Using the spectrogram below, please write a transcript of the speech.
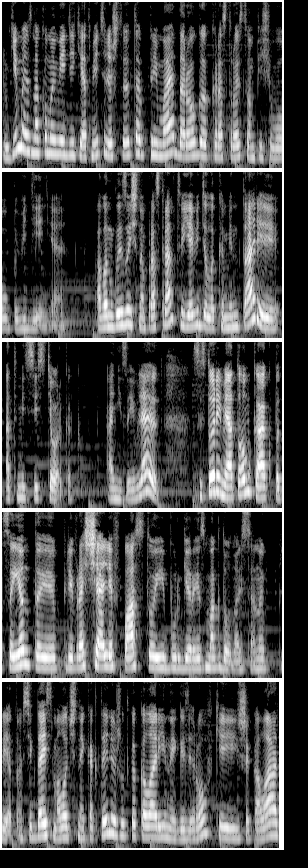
Другие мои знакомые медики отметили, что это прямая дорога к расстройствам пищевого поведения. А в англоязычном пространстве я видела комментарии от медсестер, как они заявляют, с историями о том, как пациенты превращали в пасту и бургеры из Макдональдса, но при этом всегда есть молочные коктейли жутко калорийные, газировки, и шоколад,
